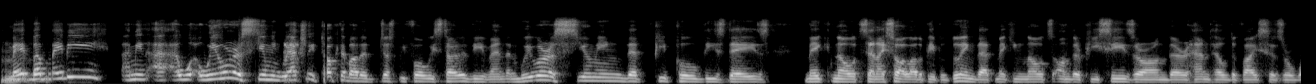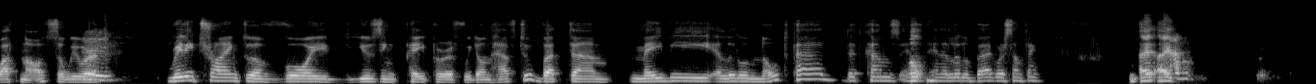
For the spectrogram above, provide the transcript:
May, but maybe I mean I, I- we were assuming we actually talked about it just before we started the event, and we were assuming that people these days make notes, and I saw a lot of people doing that, making notes on their PCs or on their handheld devices or whatnot. So we were Mm. really trying to avoid using paper if we don't have to, but um, maybe a little notepad that comes in, Well- in a little bag or something. I, I Um,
